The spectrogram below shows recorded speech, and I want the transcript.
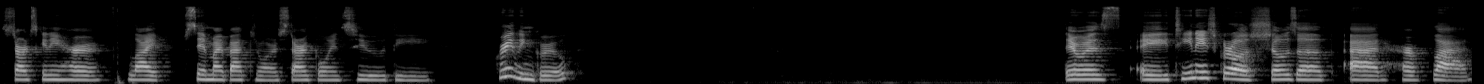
starts getting her life semi back to normal, start going to the grieving group. there was a teenage girl shows up at her flat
